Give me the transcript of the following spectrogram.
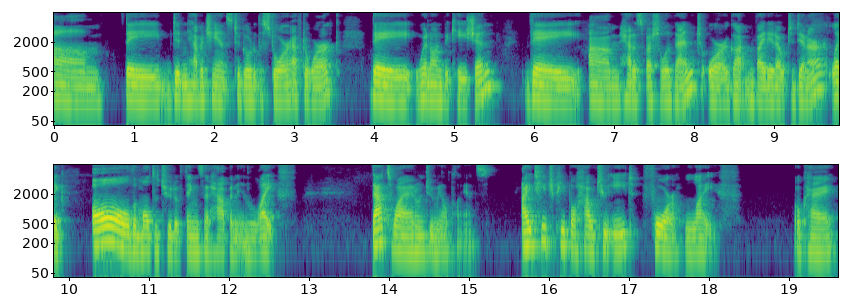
um, they didn't have a chance to go to the store after work, they went on vacation, they um, had a special event or got invited out to dinner, like all the multitude of things that happen in life. That's why I don't do meal plans. I teach people how to eat for life. Okay.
